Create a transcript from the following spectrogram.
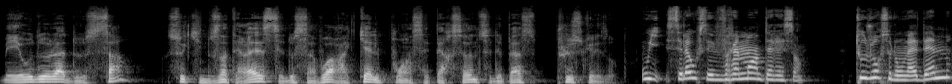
Mais au-delà de ça, ce qui nous intéresse, c'est de savoir à quel point ces personnes se déplacent plus que les autres. Oui, c'est là où c'est vraiment intéressant. Toujours selon l'ADEME,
